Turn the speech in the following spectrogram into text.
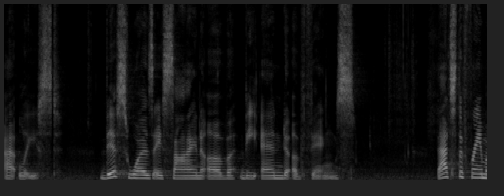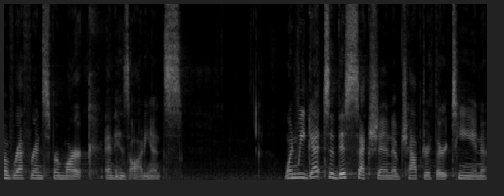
at least, this was a sign of the end of things. That's the frame of reference for Mark and his audience. When we get to this section of chapter 13,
